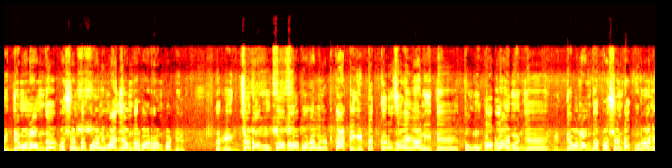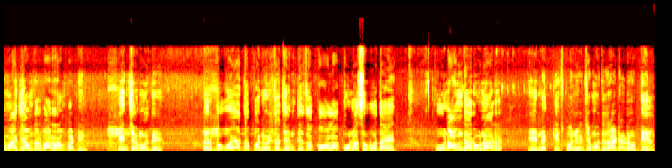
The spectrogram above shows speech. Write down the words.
विद्यमान आमदार प्रशांत ठाकूर आणि माजी आमदार बाळराम पाटील. तर एक्झॅक्ट हा मुकाबला बघायला काटेकी टक्करच आहे आणि ते तो मुकाबला आहे म्हणजे विद्यमान आमदार प्रशांत ठाकूर आणि माजी आमदार बाळराम पाटील यांच्यामध्ये. तर बघूया आता पनवेलच्या जनतेचा कॉल हा कोणासोबत आहेत कोण आमदार होणार हे नक्कीच पनवेलचे मतदार ठरवतील.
